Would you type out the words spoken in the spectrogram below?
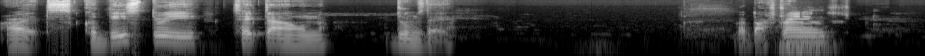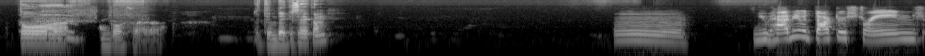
All right. Could these three take down Doomsday? Got Doc Strange, Thor, and Ghost Rider. You think they could take them? Mm. You had me with Doctor Strange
